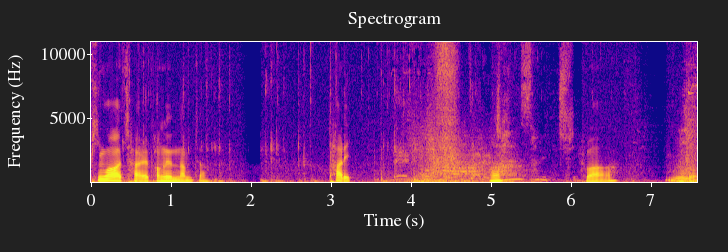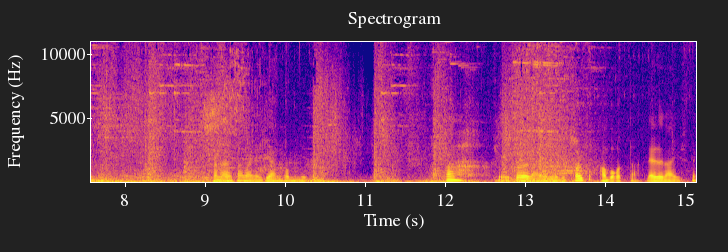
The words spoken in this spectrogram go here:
핑화 잘 박는 남자. 타릭. 아, 좋아. 물론. 장난 삼아 얘기한 겁니다. 아, 이걸 나이는 이제 썰고, 아, 먹었다. 레드 나이스.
